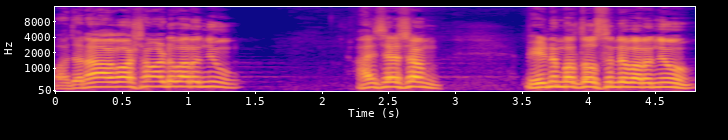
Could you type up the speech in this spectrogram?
വചനാഘോഷമായിട്ട് പറഞ്ഞു. അതിനുശേഷം വീണ്ടും പത്രോസിന്റെ പറഞ്ഞു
